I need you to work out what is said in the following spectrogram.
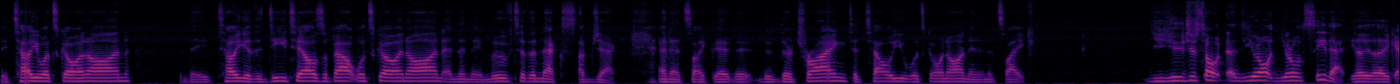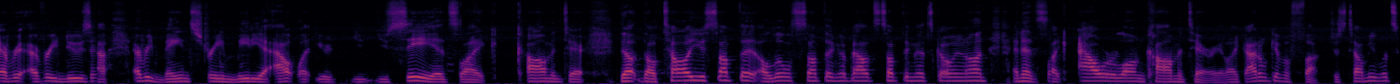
They tell you what's going on. They tell you the details about what's going on, and then they move to the next subject. And it's like they're they're, they're trying to tell you what's going on, and it's like you, you just don't uh, you don't you don't see that. You know, like every every news every mainstream media outlet you you see, it's like commentary. They'll they'll tell you something, a little something about something that's going on, and it's like hour long commentary. Like I don't give a fuck. Just tell me what's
